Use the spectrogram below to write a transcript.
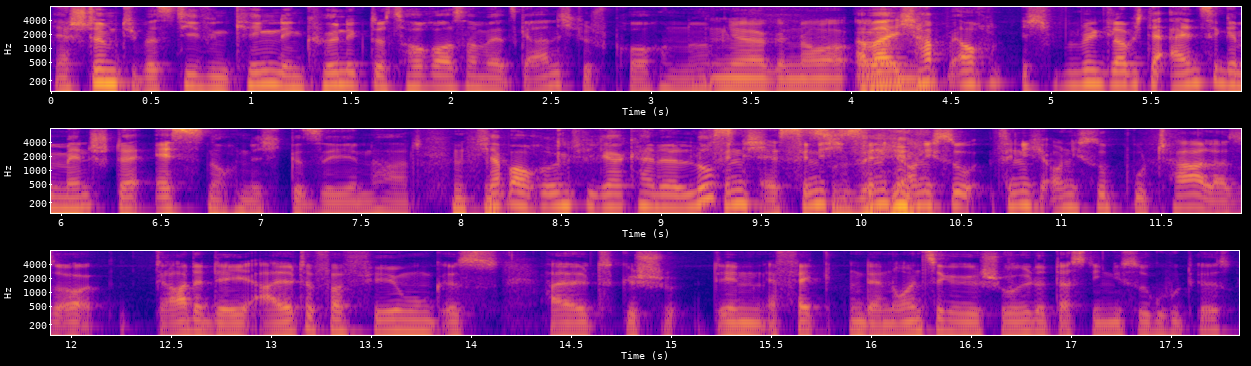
Ja, stimmt, über Stephen King, den König des Horrors, haben wir jetzt gar nicht gesprochen, ne? Ja, genau. Aber ähm, ich habe auch, ich bin, glaube ich, der einzige Mensch, der S noch nicht gesehen hat. Ich habe auch irgendwie gar keine Lust, Finde ich, S find ich, zu find sehen. ich, auch nicht so, find ich auch nicht so brutal. Also gerade die alte Verfilmung ist halt den Effekten der 90er geschuldet, dass die nicht so gut ist.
